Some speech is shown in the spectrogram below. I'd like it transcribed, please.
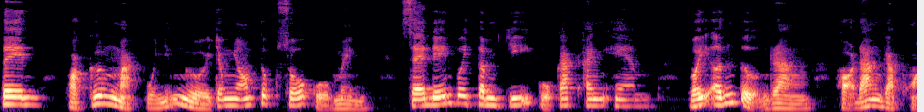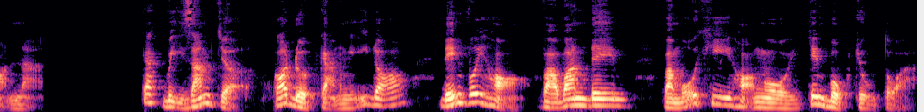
Tên hoặc gương mặt của những người trong nhóm túc số của mình sẽ đến với tâm trí của các anh em với ấn tượng rằng họ đang gặp hoạn nạn. Các vị giám trợ có được cảm nghĩ đó đến với họ vào ban đêm và mỗi khi họ ngồi trên bục trụ tọa,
